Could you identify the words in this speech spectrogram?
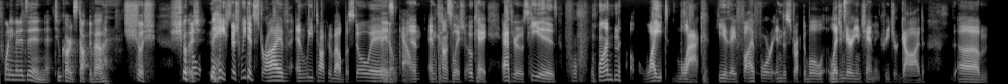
20 minutes in, two cards talked about. Shush. Shush. Hey, shush. We did strive and we talked about bestowaways. They don't count. and and constellation. Okay, Athreos, he is one white black. He is a five four indestructible legendary enchantment creature god. Um,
